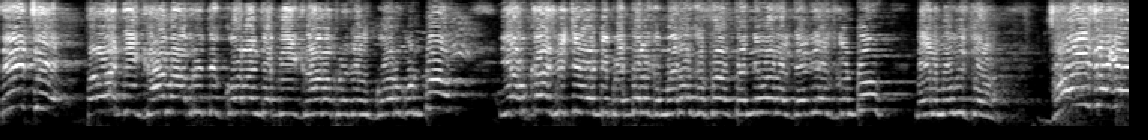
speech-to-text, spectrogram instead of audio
తెచ్చి తర్వాత ఈ గ్రామ అభివృద్ధి కోరని చెప్పి ఈ గ్రామ ప్రజలు కోరుకుంటూ ఈ అవకాశం ఇచ్చినటువంటి పెద్దలకు మరొకసారి ధన్యవాదాలు తెలియజేసుకుంటూ నేను ముగిస్తున్నాను. జై జగన్!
